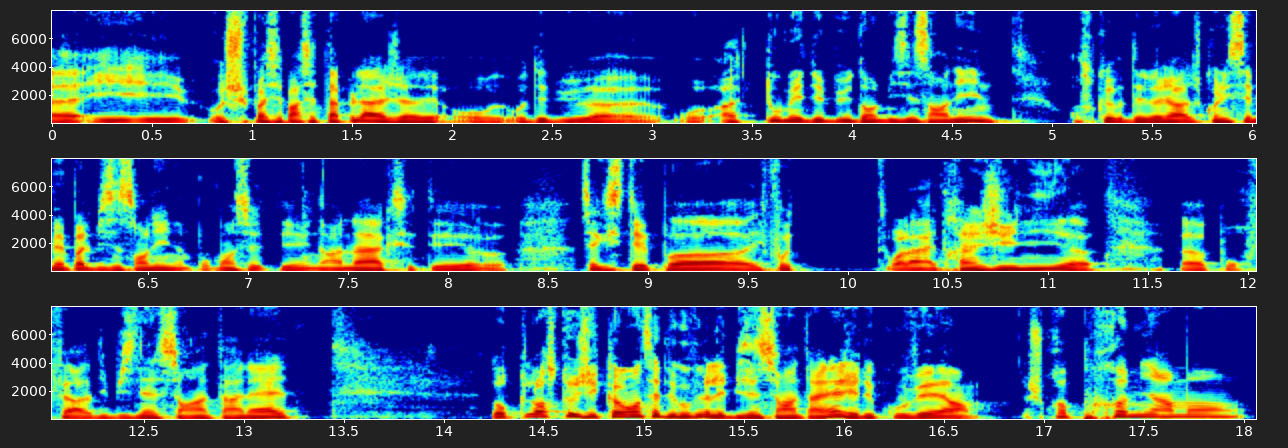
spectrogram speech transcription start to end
Euh, et, et je suis passé par cette étape-là. Au, au début, euh, à tous mes débuts dans le business en ligne, parce que déjà, je connaissais même pas le business en ligne. Pour moi, c'était une arnaque, c'était, euh, ça n'existait pas. Il faut, voilà, être un génie euh, euh, pour faire du business sur Internet. Donc, lorsque j'ai commencé à découvrir les business sur Internet, j'ai découvert, je crois, premièrement,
